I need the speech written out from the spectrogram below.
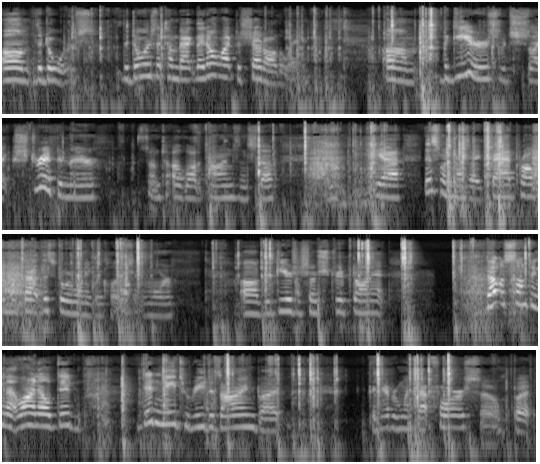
Um, the doors, the doors that come back, they don't like to shut all the way um, the gears, which like strip in there some a lot of times and stuff. And, yeah, this one has a bad problem with that. This door won't even close anymore. Uh, the gears are so stripped on it. That was something that Lionel did did need to redesign, but they never went that far. So, but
